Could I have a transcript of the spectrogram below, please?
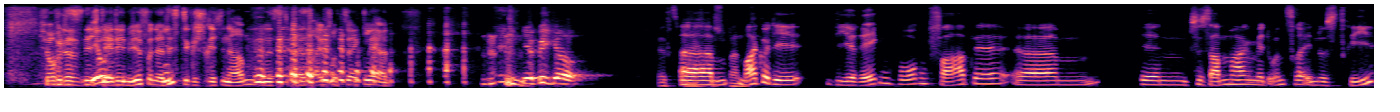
Ich hoffe, das ist nicht jo. der, den wir von der Liste gestrichen haben, um das, das einfach zu erklären. Here we go. Ähm, Marco, die, die Regenbogenfarbe ähm, im Zusammenhang mit unserer Industrie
